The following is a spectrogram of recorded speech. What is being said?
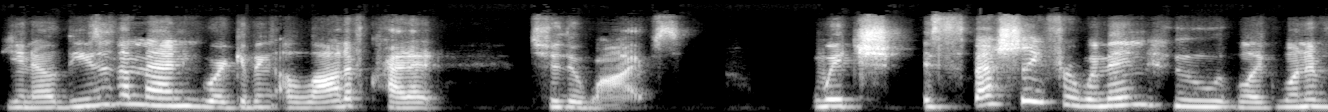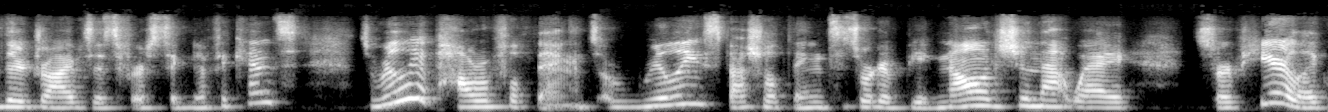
You know, these are the men who are giving a lot of credit to the wives, which, especially for women who, like, one of their drives is for significance, it's really a powerful thing. It's a really special thing to sort of be acknowledged in that way, sort of hear, like,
